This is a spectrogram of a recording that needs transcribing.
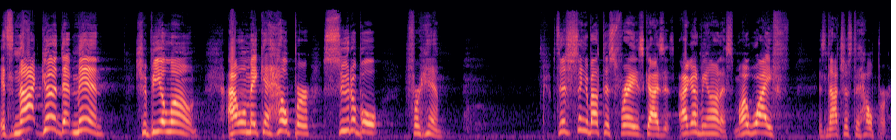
It's not good that men should be alone. I will make a helper suitable for him. What's interesting about this phrase, guys, is I got to be honest. My wife is not just a helper.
